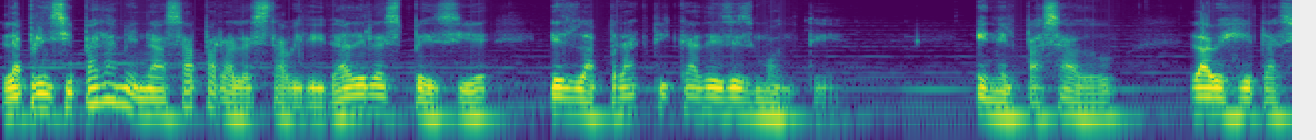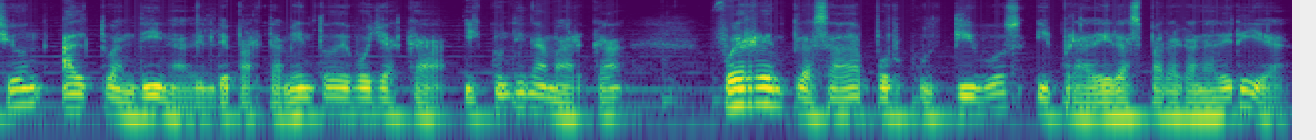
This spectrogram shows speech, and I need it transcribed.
La principal amenaza para la estabilidad de la especie es la práctica de desmonte. En el pasado, la vegetación altoandina del departamento de Boyacá y Cundinamarca fue reemplazada por cultivos y praderas para ganadería,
